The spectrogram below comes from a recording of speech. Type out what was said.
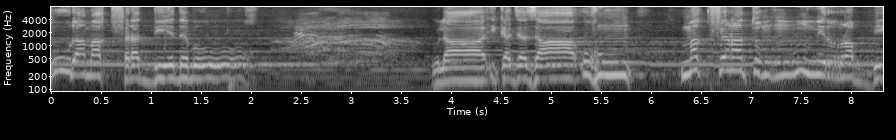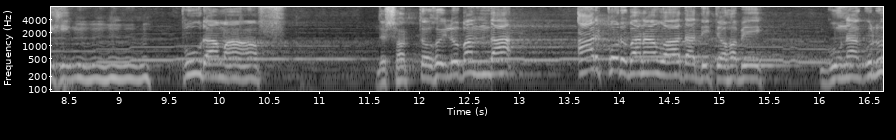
পুরা মাখ ফেরাত দিয়ে দেব। উলাইকা জাযাউহুম মাগফিরাতুম মির রাব্বিহিম। পুরা মাফ। যে শর্ত হইল বান্দা, আর করবানা ওয়াদা দিতে হবে গুনাগুলো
